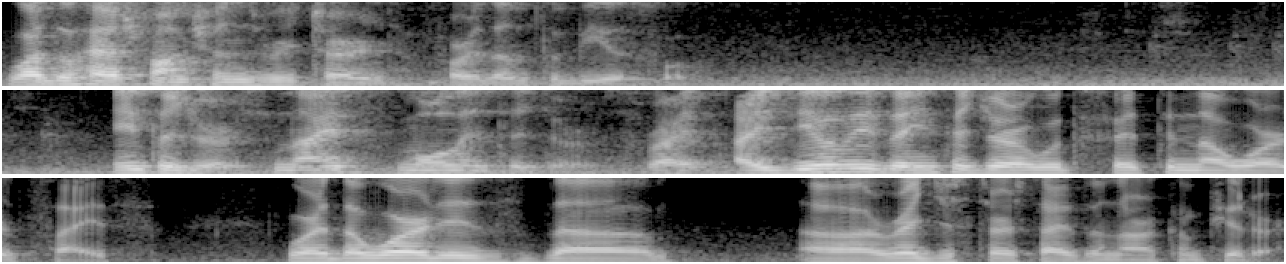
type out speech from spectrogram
What do hash functions return for them to be useful? Integers, nice small integers, right? Ideally, the integer would fit in a word size, where the word is the uh, register size on our computer.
